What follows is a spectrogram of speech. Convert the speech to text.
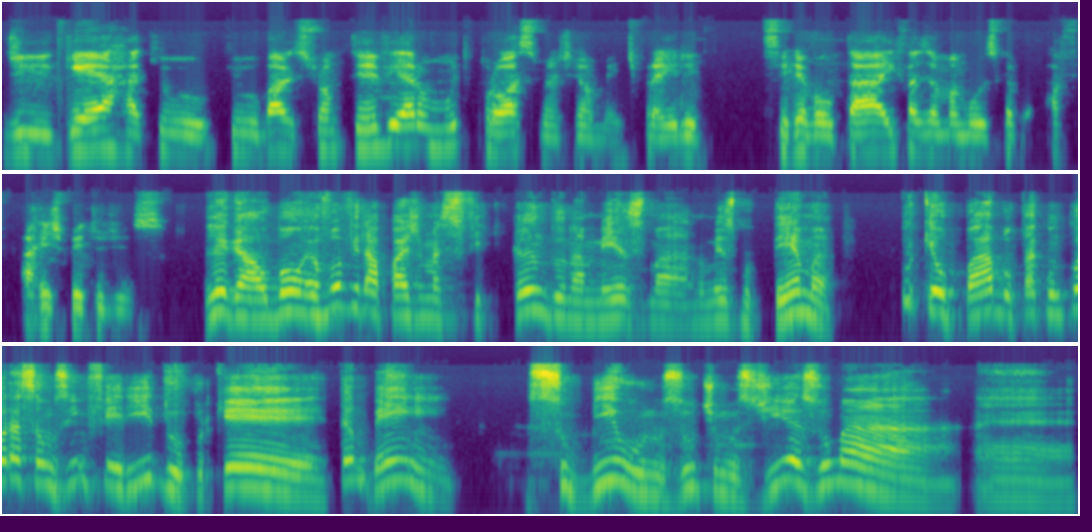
de guerra que o, que o Barry Strong teve eram muito próximas, realmente, para ele se revoltar e fazer uma música a, a, respeito disso. Legal. Bom, eu vou virar a página, mas ficando na mesma, no mesmo tema, porque o Pablo está com o coraçãozinho ferido, porque também subiu nos últimos dias uma é,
